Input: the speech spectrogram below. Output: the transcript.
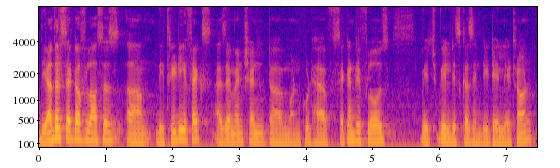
The other set of losses um, the 3D effects as I mentioned um, one could have secondary flows which we will discuss in detail later on.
